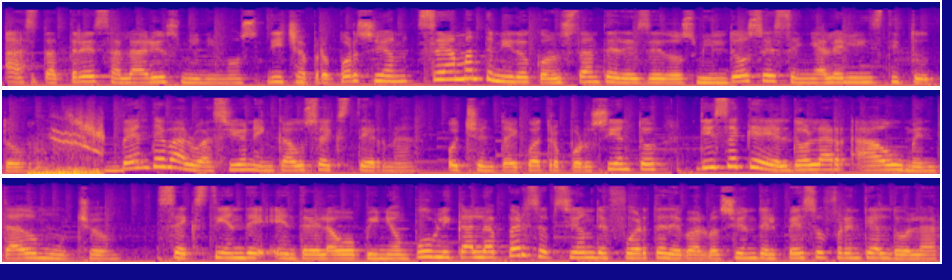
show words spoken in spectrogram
hasta tres salarios mínimos. Dicha proporción se ha mantenido constante desde 2012, señala el instituto. Ven devaluación en causa externa. 84% dice que el dólar ha aumentado mucho se extiende entre la opinión pública la percepción de fuerte devaluación del peso frente al dólar.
